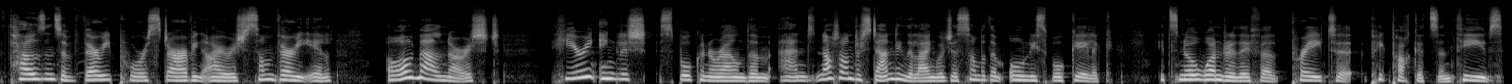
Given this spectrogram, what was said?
thousands of very poor, starving Irish, some very ill, all malnourished, hearing English spoken around them and not understanding the language as some of them only spoke Gaelic. It's no wonder they fell prey to pickpockets and thieves.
